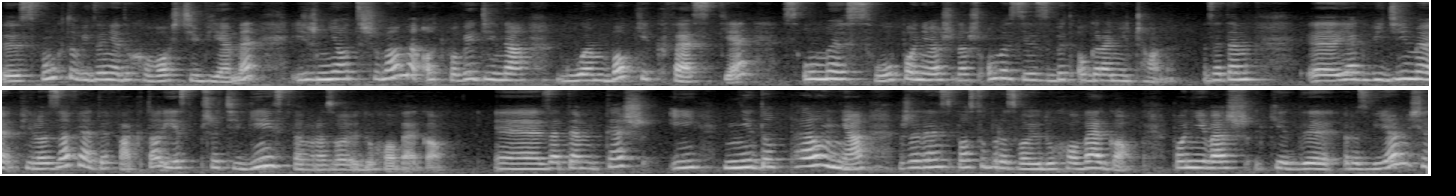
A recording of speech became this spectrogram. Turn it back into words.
y, z punktu widzenia duchowości wiemy, iż nie otrzymamy odpowiedzi na głębokie kwestie z umysłu, ponieważ nasz umysł jest zbyt ograniczony. Zatem, y, jak widzimy, filozofia de facto jest przeciwieństwem rozwoju duchowego. Y, Zatem też i nie dopełnia w żaden sposób rozwoju duchowego, ponieważ kiedy rozwijamy się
